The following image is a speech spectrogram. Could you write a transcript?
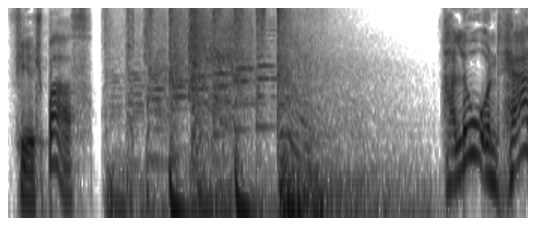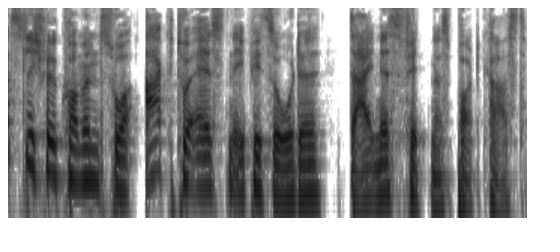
Viel Spaß! Hallo und herzlich willkommen zur aktuellsten Episode deines Fitness Podcast.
